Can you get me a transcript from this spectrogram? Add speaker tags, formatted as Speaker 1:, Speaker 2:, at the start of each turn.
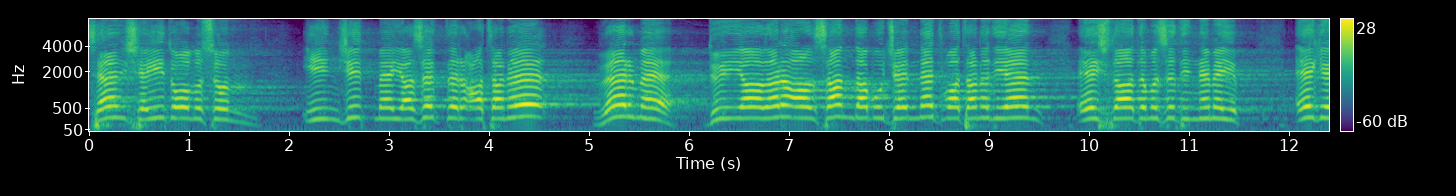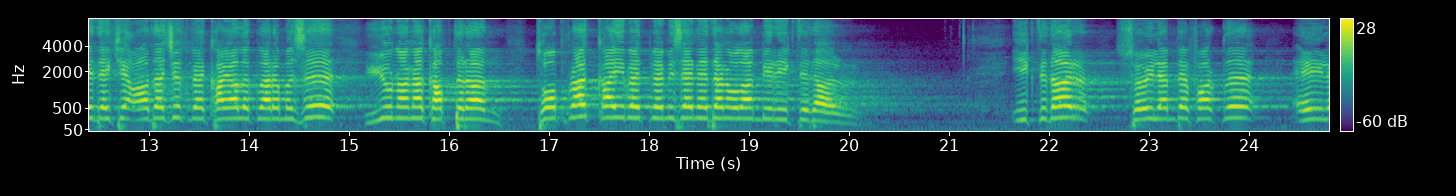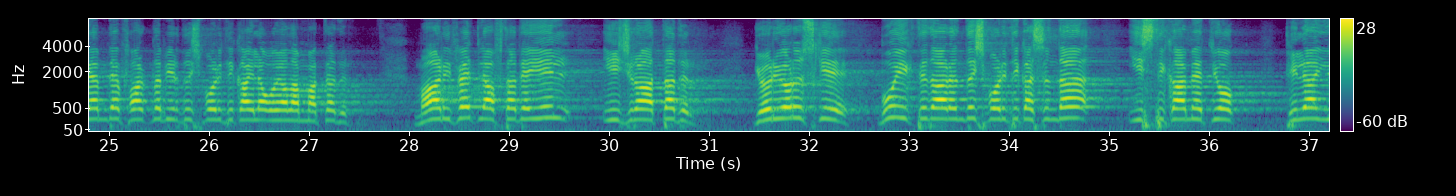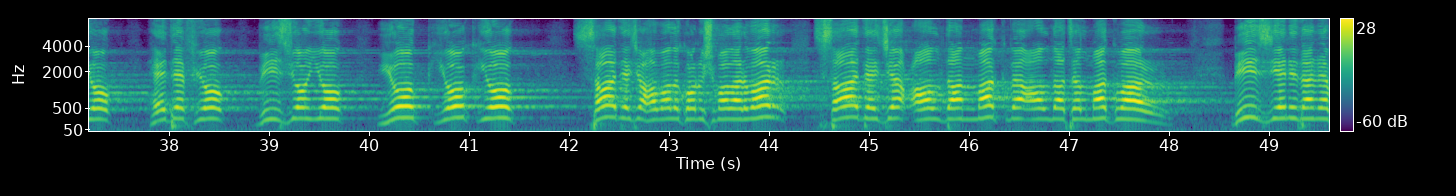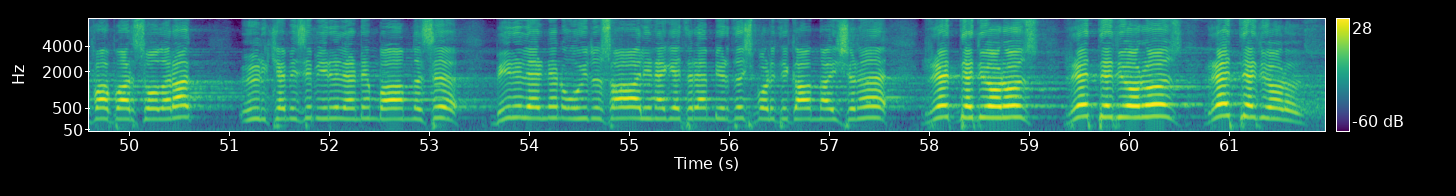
Speaker 1: Sen şehit oğlusun. İncitme yazıktır atanı. Verme dünyaları alsan da bu cennet vatanı diyen ecdadımızı dinlemeyip Ege'deki adacık ve kayalıklarımızı Yunan'a kaptıran, toprak kaybetmemize neden olan bir iktidar. İktidar söylemde farklı, eylemde farklı bir dış politikayla oyalanmaktadır. Marifet lafta değil, icraattadır. Görüyoruz ki bu iktidarın dış politikasında istikamet yok, plan yok, hedef yok, vizyon yok, yok, yok, yok. Sadece havalı konuşmalar var, sadece aldanmak ve aldatılmak var. Biz yeniden Refah Partisi olarak ülkemizi birilerinin bağımlısı, birilerinin uydusu haline getiren bir dış politika anlayışını reddediyoruz, reddediyoruz, reddediyoruz.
